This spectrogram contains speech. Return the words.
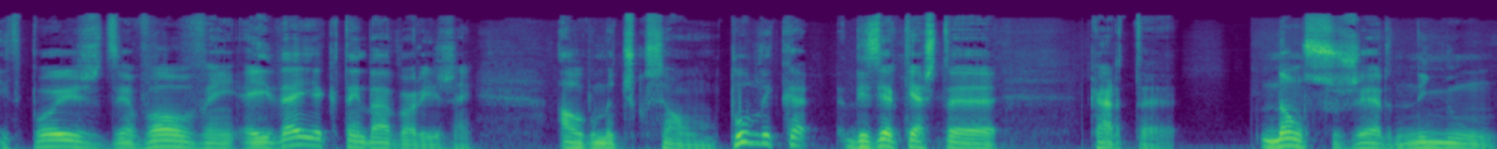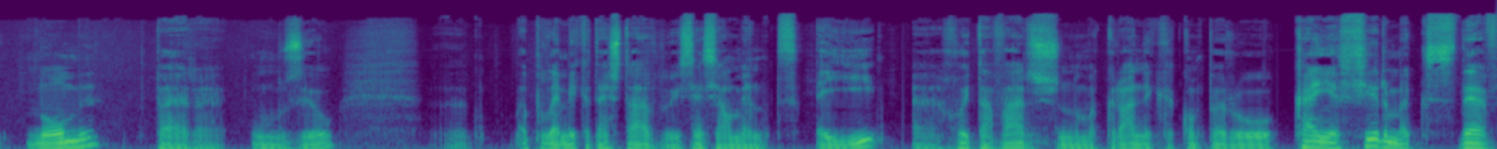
E depois desenvolvem a ideia que tem dado origem a alguma discussão pública, dizer que esta carta não sugere nenhum nome para o museu. A polémica tem estado essencialmente aí. Rui Tavares, numa crónica, comparou quem afirma que se deve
